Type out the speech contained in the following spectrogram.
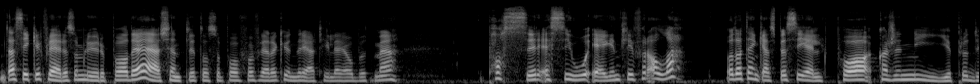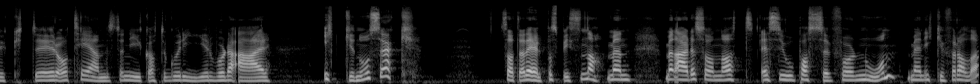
det er sikkert flere som lurer på det. Jeg har kjent litt også på for flere kunder jeg tidligere jobbet med. Passer SEO egentlig for alle? Og da tenker jeg spesielt på kanskje nye produkter og tjenester, nye kategorier hvor det er ikke noe søk. Satte jeg det helt på spissen, da. Men, men er det sånn at SEO passer for noen, men ikke for alle?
